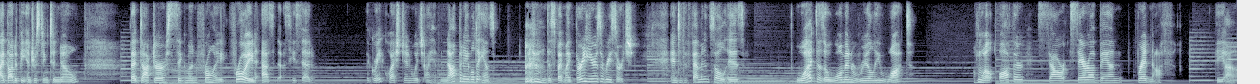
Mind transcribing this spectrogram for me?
I thought it'd be interesting to know that Dr. Sigmund Freud, Freud asked this. He said, The great question, which I have not been able to answer, despite my 30 years of research into the feminine soul, is what does a woman really want? Well, author Sarah Ban Breathnach, the uh,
